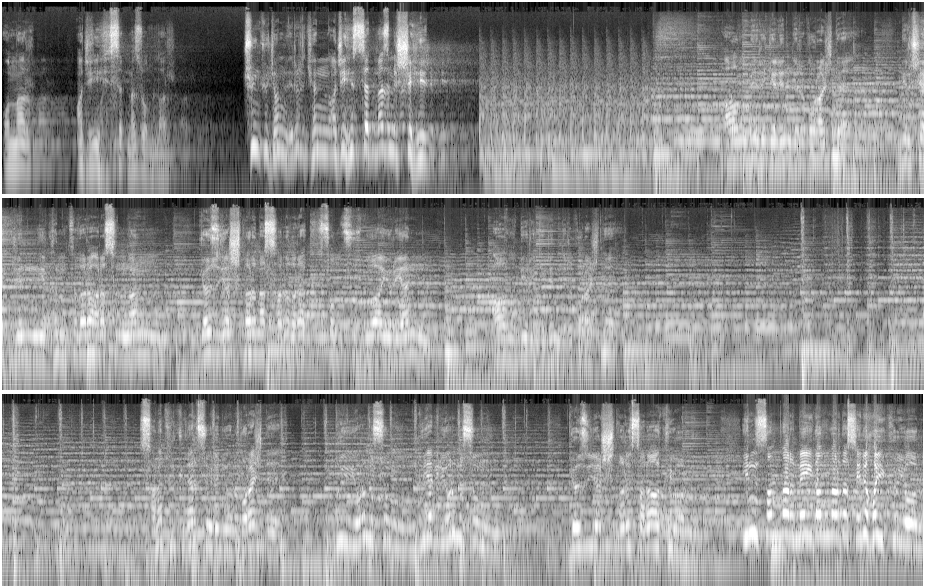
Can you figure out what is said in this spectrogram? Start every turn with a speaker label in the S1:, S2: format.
S1: Onlar acıyı hissetmez oldular. Çünkü can verirken acı hissetmezmiş şehit. Al bir gelindir Goraj'de Bir şehrin yıkıntıları arasından Gözyaşlarına sarılarak sonsuzluğa yürüyen Al bir gelindir Goraj'de Sana türküler söyleniyor Goraj'de Duyuyor musun, duyabiliyor musun? Gözyaşları sana akıyor İnsanlar meydanlarda seni haykırıyor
